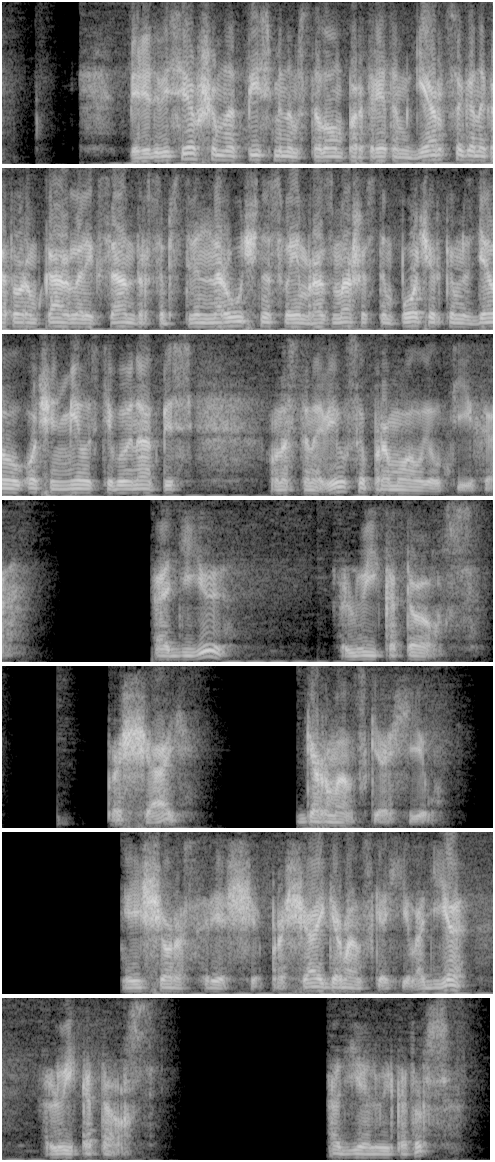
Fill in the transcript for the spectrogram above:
Перед висевшим над письменным столом портретом герцога, на котором Карл Александр собственноручно своим размашистым почерком сделал очень милостивую надпись, он остановился, промолвил тихо. «Адью, Луи XIV! Прощай, германский Ахилл!» И еще раз резче. Прощай, германский Ахилл. Адье, Луи XIV. Адье, Луи XIV.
